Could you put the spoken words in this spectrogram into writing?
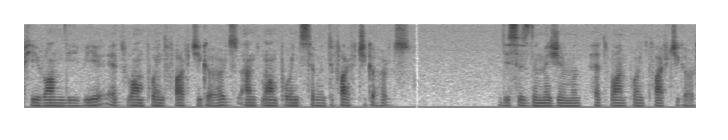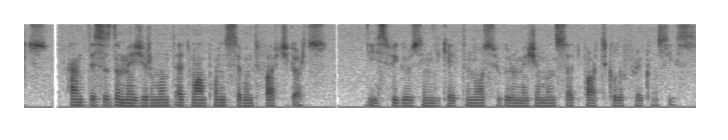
P1 dB at 1.5 GHz and 1.75 GHz. This is the measurement at 1.5 GHz. And this is the measurement at 1.75 GHz. These figures indicate the noise figure measurements at particular frequencies.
